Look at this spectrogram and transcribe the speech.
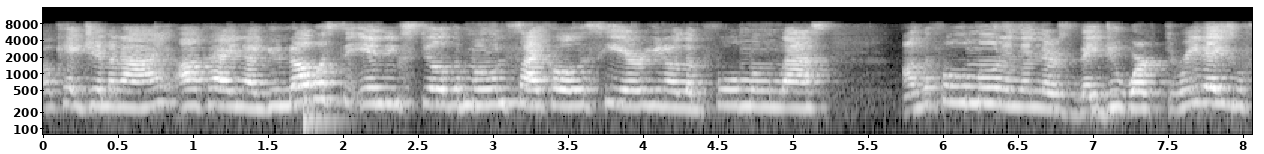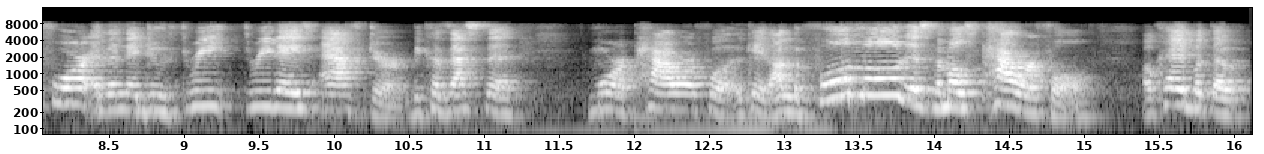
Okay, Gemini. Okay, now you know it's the ending still. The moon cycle is here. You know, the full moon lasts on the full moon, and then there's they do work three days before, and then they do three three days after because that's the more powerful. Okay, on the full moon is the most powerful. Okay, but the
